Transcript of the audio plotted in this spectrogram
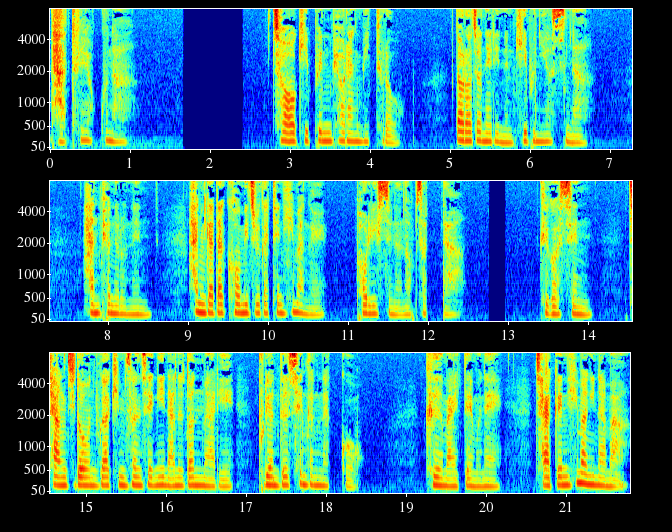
다 틀렸구나. 저 깊은 벼락 밑으로 떨어져 내리는 기분이었으나 한편으로는 한 가닥 거미줄 같은 희망을 버릴 수는 없었다. 그것은 장지도원과 김 선생이 나누던 말이 불현듯 생각났고 그 말 때문에 작은 희망이 남아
